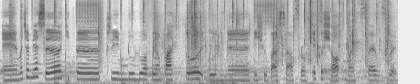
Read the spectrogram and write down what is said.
And macam biasa kita clean dulu apa yang patut guna tisu basah from Eco Shop my favourite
